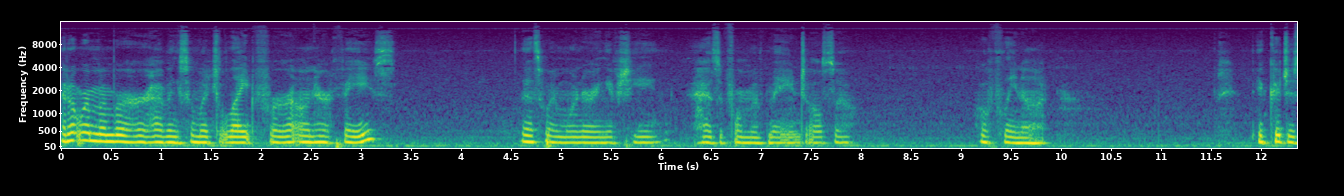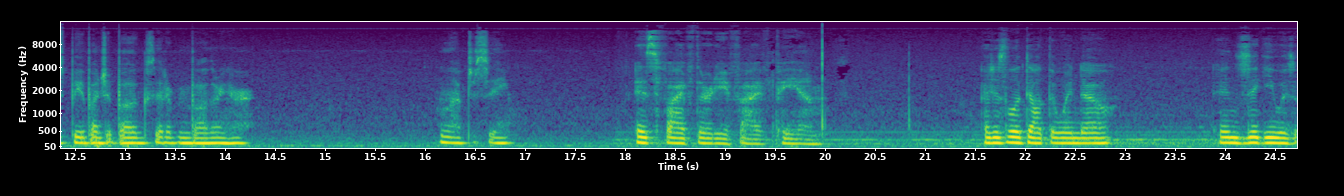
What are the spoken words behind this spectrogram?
I don't remember her having so much light fur on her face. That's why I'm wondering if she has a form of mange also. Hopefully not. It could just be a bunch of bugs that have been bothering her. We'll have to see. It's 5.35 p.m. I just looked out the window and Ziggy was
